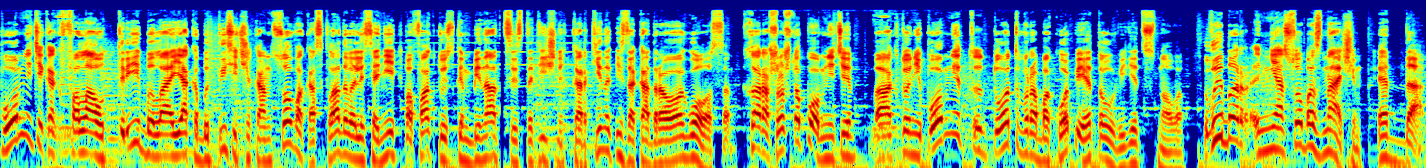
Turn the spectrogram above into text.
помните, как в Fallout 3 была якобы тысяча концовок, а складывались они по факту из комбинации статичных картинок и закадрового голоса. Хорошо, что помните, а кто не помнит, тот в Робокопе это увидит снова. Выбор не особо значим, это да,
